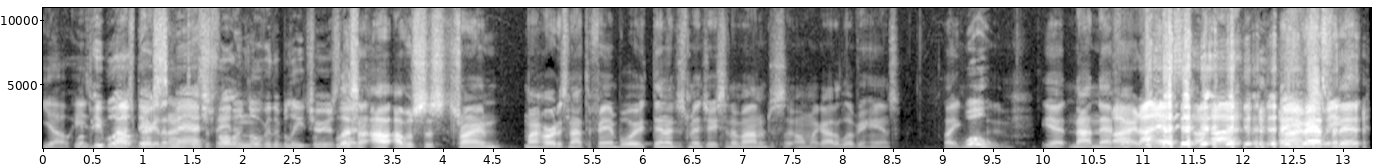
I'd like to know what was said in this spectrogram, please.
yo, he's Were people much out there bigger than I smashed, anticipated. falling over the bleachers? Listen, like, I, I was just trying my hardest not to fanboy. Then I just met Jason Devon. I'm just like, oh my god, I love your hands. Like, Whoa. Yeah, not in that. All right. I asked. I, I, hey, all you right, asked we- for that.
